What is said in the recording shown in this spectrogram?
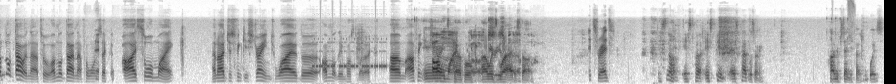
I'm not doubting that at all. I'm not doubting that for one Yeah. second. But I saw Mike, and I just think it's strange why the I'm not the imposter by the way. Um, I think it's Oh my purple. God, I was it's right at the start. It's Red. It's not. It's pur- It's pink. It's purple. Sorry. Hundred percent is purple, boys.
